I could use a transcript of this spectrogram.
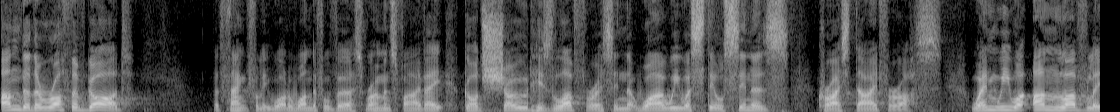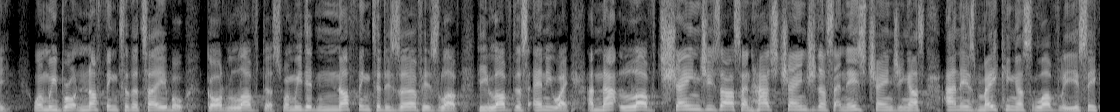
under the wrath of God. But thankfully, what a wonderful verse. Romans 5 8. God showed his love for us in that while we were still sinners, Christ died for us. When we were unlovely, when we brought nothing to the table, God loved us. When we did nothing to deserve His love, He loved us anyway. And that love changes us and has changed us and is changing us and is making us lovely. You see,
